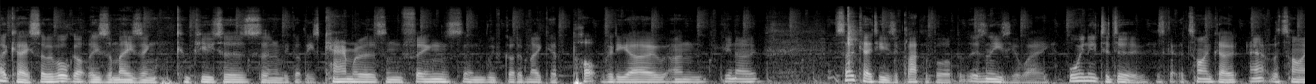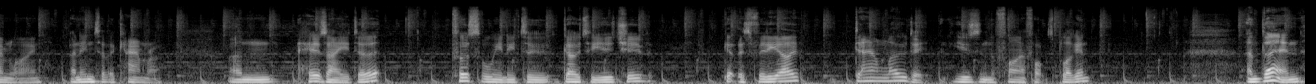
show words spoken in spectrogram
Okay, so we've all got these amazing computers and we've got these cameras and things and we've got to make a pop video and you know it's okay to use a clapperboard but there's an easier way. All we need to do is get the timecode out of the timeline and into the camera and here's how you do it. First of all you need to go to YouTube, get this video, download it using the Firefox plugin and then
